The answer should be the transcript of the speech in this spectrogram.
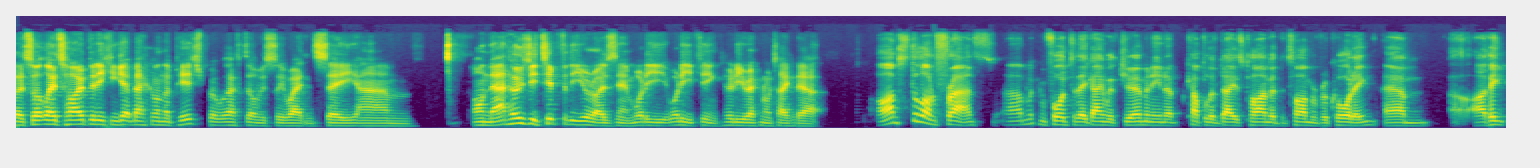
let's let's hope that he can get back on the pitch, but we'll have to obviously wait and see. Um, on that, who's your tip for the Euros? Then, what do you what do you think? Who do you reckon will take it out? I'm still on France. I'm looking forward to their game with Germany in a couple of days' time at the time of recording. Um, I think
